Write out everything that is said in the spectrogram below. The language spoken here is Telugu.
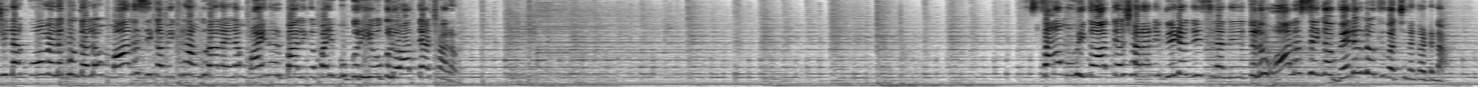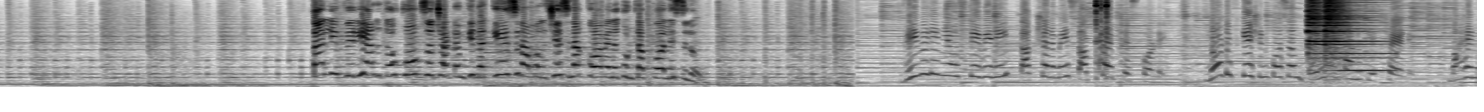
జిల్లా కోవెలకుంటలో మానసిక వికలాంగురాలైన మైనర్ బాలికపై ముగ్గురు యువకులు అత్యాచారం. సామూహిక అత్యాచారాన్ని వీడియో తీసిన నిందితులు ఆలస్యంగా వెలుగులోకి వచ్చిన ఘటన. తల్లి ఫిర్యాదుతో ఫోక్సో చట్టం కింద కేసు నమోదు చేసిన కోవెలకుంట్ల పోలీసులు. వివిడి న్యూస్ టీవీని తక్షణమే సబ్స్క్రైబ్ చేసుకోండి. నోటిఫికేషన్ కోసం బెల్ ఐకాన్ క్లిక్ చేయండి.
